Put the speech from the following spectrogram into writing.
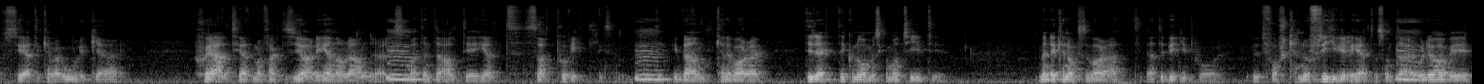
att se att det kan vara olika skäl till att man faktiskt gör det ena och det andra. Liksom, Mm. Att det inte alltid är helt svart på vitt. Liksom. Mm. Det- Ibland kan det vara direkt ekonomiska motiv till. Men det kan också vara att, att det bygger på utforskande och frivillighet och sånt där. Mm. Och det har vi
